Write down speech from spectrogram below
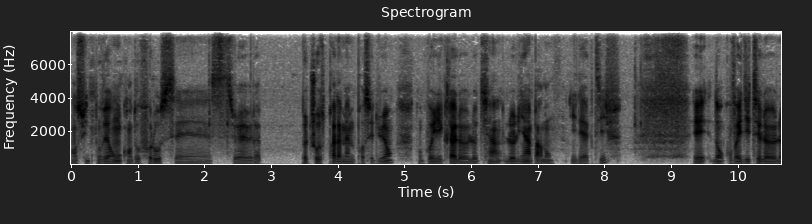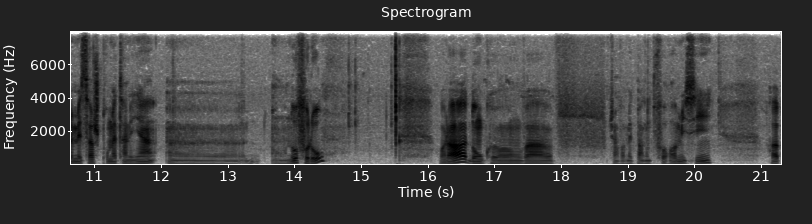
Ensuite, nous verrons qu'en dofollow, c'est peu de choses près la même procédure. Donc vous voyez que là, le, le, lien, pardon, il est actif. Et donc on va éditer le, message pour mettre un lien euh, en nofollow. Voilà, donc euh, on va, tiens, on va mettre par exemple forum ici. Hop.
